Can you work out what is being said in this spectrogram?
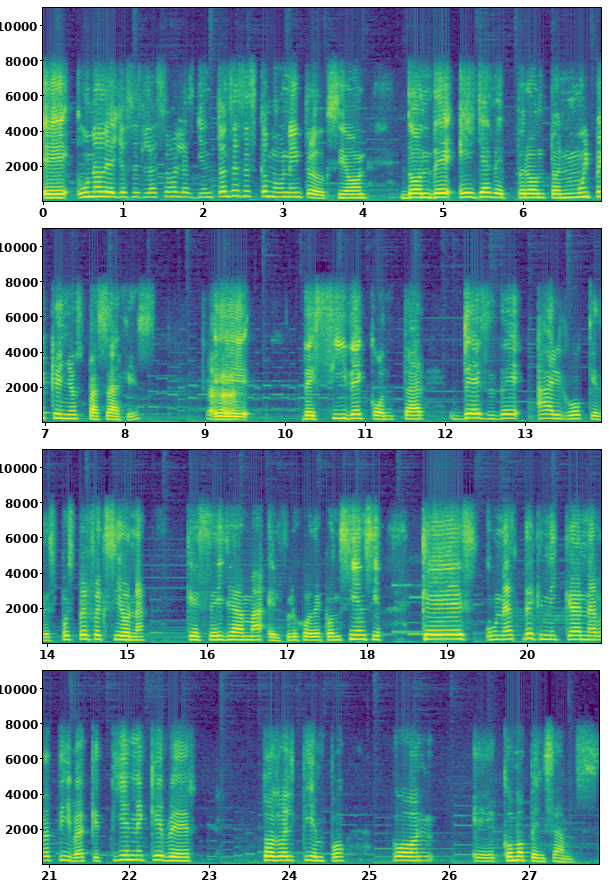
Eh, uno de ellos es las olas y entonces es como una introducción donde ella de pronto en muy pequeños pasajes eh, decide contar desde algo que después perfecciona que se llama el flujo de conciencia, que es una técnica narrativa que tiene que ver todo el tiempo con eh, cómo pensamos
